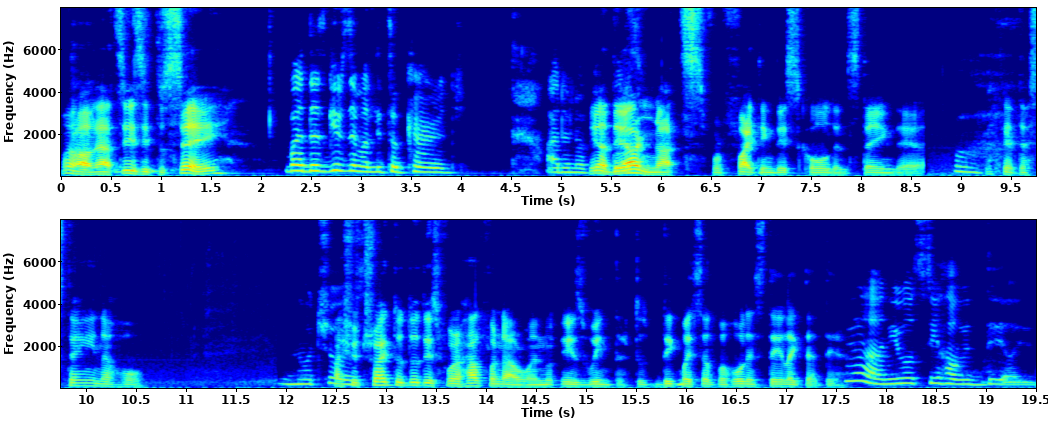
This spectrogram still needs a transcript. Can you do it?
Well, that's easy to say. But this gives them a little courage. I don't know. If Yeah, they does. are nuts for fighting this cold and staying there. Oh, Look at that, staying in a hole. no choice. I should try to do this for half an hour when it's winter to dig myself a hole and stay like that there. Yeah, and you will see how it, uh, it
